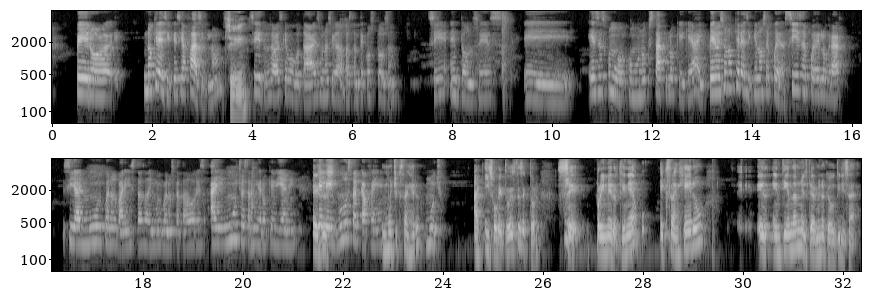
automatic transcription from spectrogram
Pero eh, no quiere decir que sea fácil, ¿no? Sí, Sí, tú sabes que Bogotá es una ciudad bastante costosa, ¿sí? Entonces, eh, ese es como, como un obstáculo que, que hay, pero eso no quiere decir que no se pueda, sí se puede lograr, sí hay muy buenos baristas, hay muy buenos catadores, hay mucho extranjero que viene, que le gusta el café, mucho extranjero. mucho. Ah, Y sobre todo este sector, Sí. se, primero, tiene extranjero, eh, entiéndanme el término que voy a utilizar,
